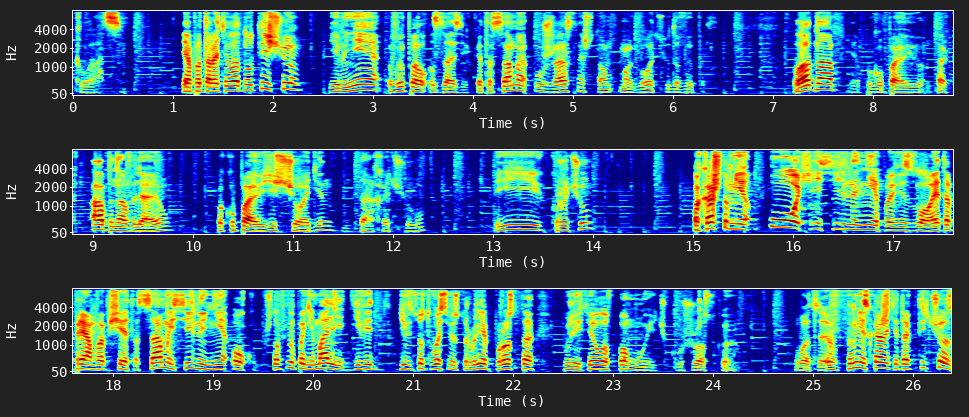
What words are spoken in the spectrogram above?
Класс. Я потратил одну тысячу, и мне выпал Зазик. Это самое ужасное, что могло отсюда выпасть. Ладно, я покупаю, так, обновляю, покупаю еще один, да, хочу, и кручу, Пока что мне очень сильно не повезло. Это прям вообще это самый сильный не окуп. Чтобы вы понимали, 980 рублей просто улетело в помоечку жесткую. Вот. Вы мне скажете, так ты что,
